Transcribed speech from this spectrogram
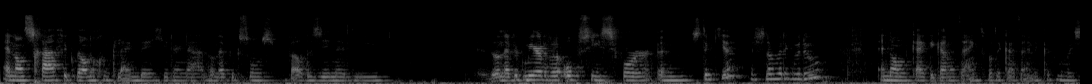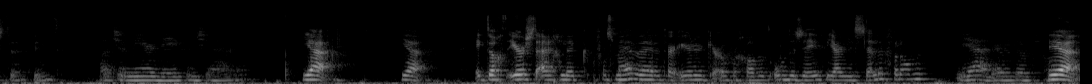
En dan schaaf ik wel nog een klein beetje daarna. Dan heb ik soms bepaalde zinnen die. Dan heb ik meerdere opties voor een stukje, als je dan wat ik bedoel. En dan kijk ik aan het eind wat ik uiteindelijk het mooiste vind. Had je meer levensjaren? Ja, ja. Ik dacht eerst eigenlijk, volgens mij hebben wij het daar eerder een keer over gehad, dat om de zeven jaar jezelf verandert. Ja, daar hebben we het over gehad. Ja.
